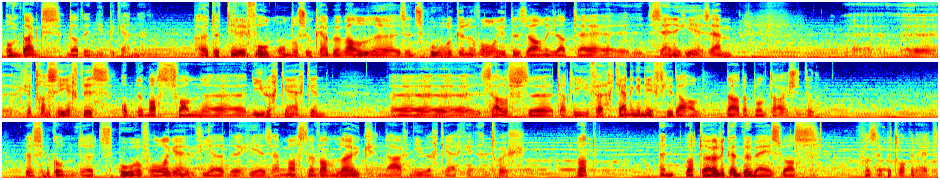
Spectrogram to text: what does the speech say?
Ondanks dat hij niet bekende. Uit het telefoononderzoek hebben we wel uh, zijn sporen kunnen volgen, dusdanig dat uh, zijn gsm uh, getraceerd is op de mast van Nieuwerkerken. zelfs dat hij verkenningen heeft gedaan naar de plantage toe. Dus we konden het sporen volgen via de gsm-masten van Luik naar Nieuwerkerken en terug. Wat, een, wat duidelijk een bewijs was van zijn betrokkenheid.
